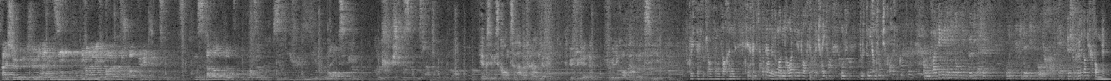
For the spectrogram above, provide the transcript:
Ah, schön, schön haben wir Zeit. Ich habe nämlich gar nicht Stadt gewechselt. Ich muss es gerade mal laufen. Also, seit ich ein junger Mann war, habe ich Christus in mein Leben gebracht. Die haben sie mein ganzes Leben verändert. Ich war früher völlig abhängig. Gewesen. Questa è stata una cosa che si è fatto la mia cosa che ho fatto und durch mich und quasi gut und hat irgendwie noch ein bisschen und die da ist auch mich gefangen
